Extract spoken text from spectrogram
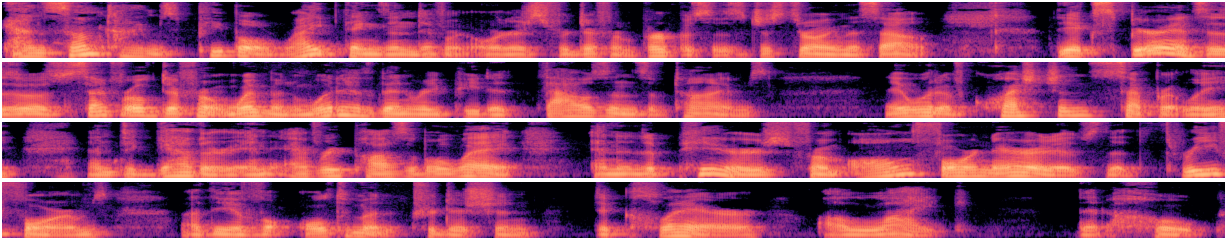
and sometimes people write things in different orders for different purposes. Just throwing this out. The experiences of several different women would have been repeated thousands of times. They would have questioned separately and together in every possible way. And it appears from all four narratives that three forms of the ultimate tradition declare alike that hope,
